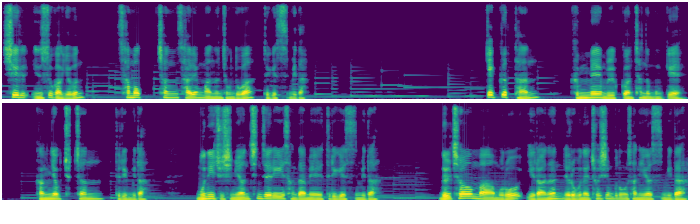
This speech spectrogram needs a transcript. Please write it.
실 인수 가격은 3억 1,400만 원 정도가 되겠습니다. 깨끗한 금매 물건 찾는 분께 강력 추천드립니다. 문의 주시면 친절히 상담해 드리겠습니다. 늘 처음 마음으로 일하는 여러분의 초심 부동산이었습니다.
